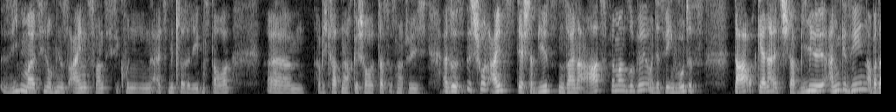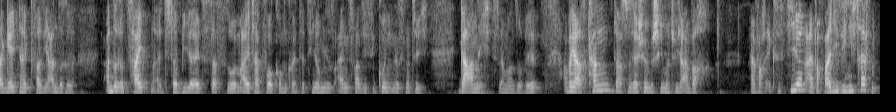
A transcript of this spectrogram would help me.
7 mal 10 auf minus 21 Sekunden als mittlere Lebensdauer. Ähm, Habe ich gerade nachgeschaut. Das ist natürlich, also es ist schon eins der stabilsten seiner Art, wenn man so will. Und deswegen wird es da auch gerne als stabil angesehen, aber da gelten halt quasi andere, andere Zeiten als stabil, als das so im Alltag vorkommen könnte. 10 hoch minus 21 Sekunden ist natürlich gar nichts, wenn man so will. Aber ja, es kann, das hast du sehr schön beschrieben, natürlich einfach, einfach existieren, einfach weil die sich nicht treffen.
